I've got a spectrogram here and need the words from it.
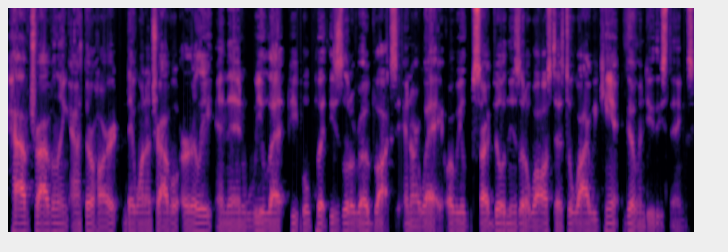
have traveling at their heart. They want to travel early, and then we let people put these little roadblocks in our way, or we start building these little walls as to why we can't go and do these things,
